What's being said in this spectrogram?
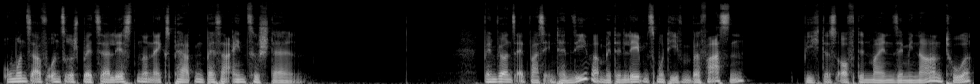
um uns auf unsere Spezialisten und Experten besser einzustellen. Wenn wir uns etwas intensiver mit den Lebensmotiven befassen, wie ich das oft in meinen Seminaren tue,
